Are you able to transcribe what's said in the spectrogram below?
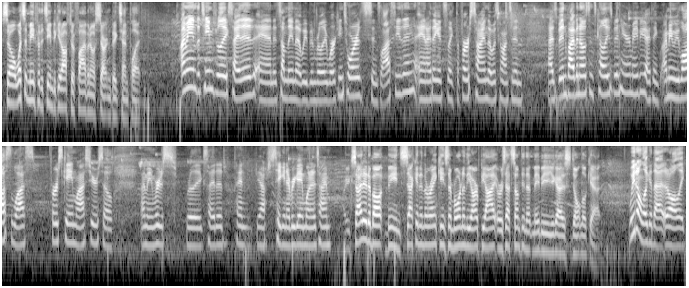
So, what's it mean for the team to get off to a 5 0 start in Big Ten play? I mean, the team's really excited, and it's something that we've been really working towards since last season. And I think it's like the first time that Wisconsin has been 5 0 since Kelly's been here, maybe. I think, I mean, we lost the last first game last year, so I mean, we're just really excited, and yeah, just taking every game one at a time. Are you excited about being second in the rankings, number one in the RPI, or is that something that maybe you guys don't look at? We don't look at that at all. Like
